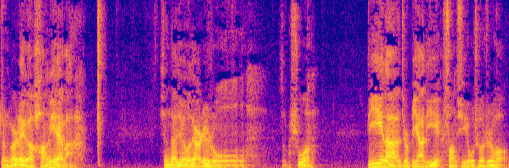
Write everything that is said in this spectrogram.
整个这个行业吧，现在就有点这种，怎么说呢？第一呢，就是比亚迪放弃油车之后，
